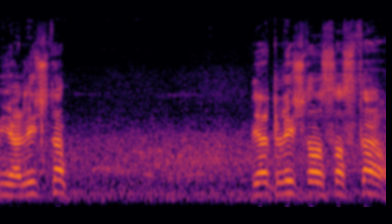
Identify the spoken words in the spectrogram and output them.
Меня лично и от личного состава.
